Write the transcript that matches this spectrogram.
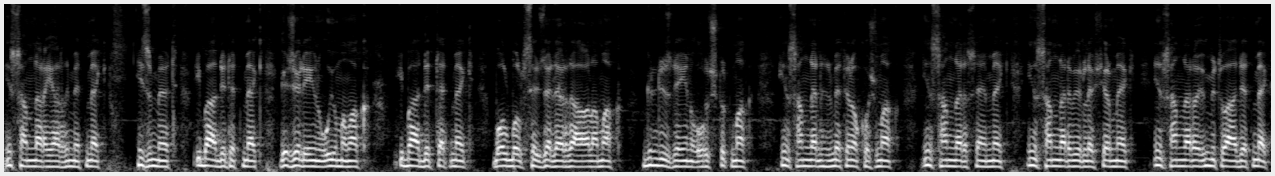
insanlara yardım etmek, hizmet, ibadet etmek, geceleyin uyumamak, ibadet etmek, bol bol secdelerde ağlamak, gündüzleyin oruç tutmak, insanların hizmetine koşmak, insanları sevmek, insanları birleştirmek, insanlara ümit vaat etmek.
